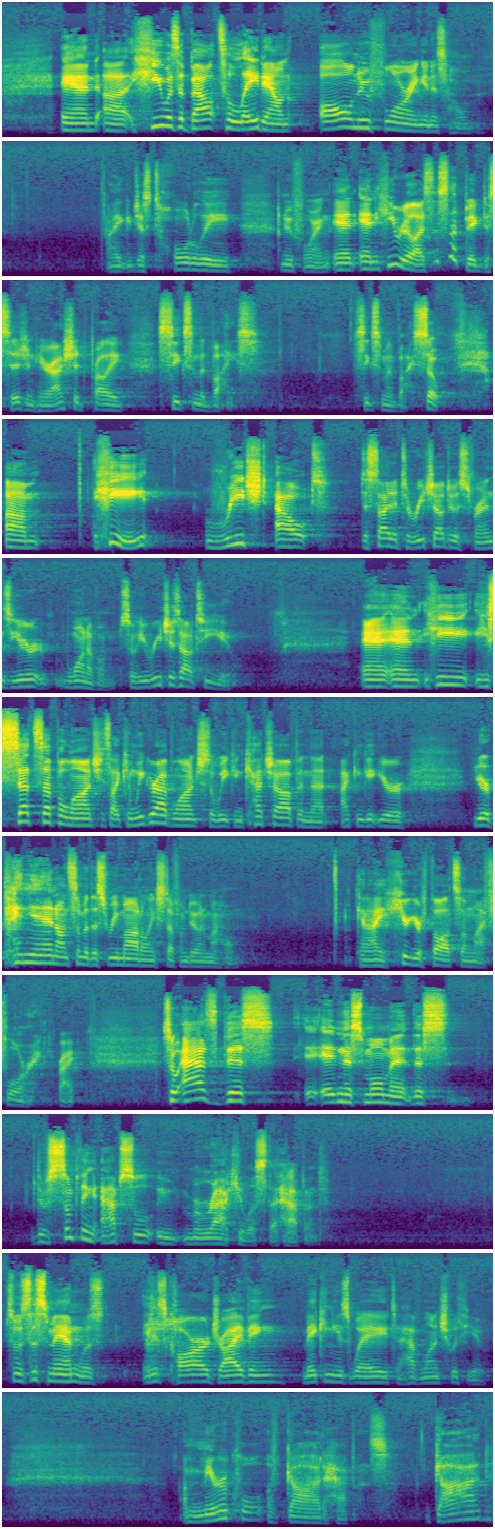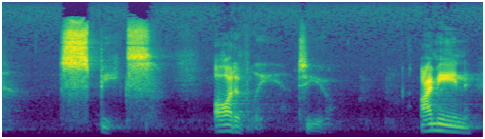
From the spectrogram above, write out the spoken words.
And uh, he was about to lay down all new flooring in his home. Like just totally new flooring. And, and he realized this is a big decision here. I should probably seek some advice. Seek some advice. So um, he reached out, decided to reach out to his friends. You're one of them. So he reaches out to you. And, and he, he sets up a lunch. He's like, Can we grab lunch so we can catch up and that I can get your, your opinion on some of this remodeling stuff I'm doing in my home? Can I hear your thoughts on my flooring, right? So, as this, in this moment, this, there was something absolutely miraculous that happened. So, as this man was in his car, driving, making his way to have lunch with you, a miracle of God happens. God speaks audibly to you. I mean,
